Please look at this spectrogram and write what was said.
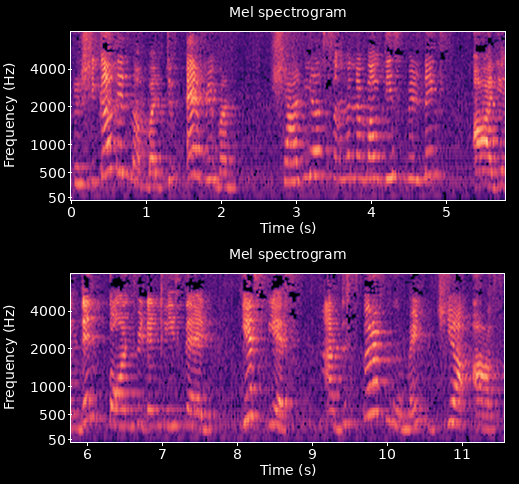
Krishika then mumbled to everyone, Shall we ask someone about these buildings? Aryan then confidently said, Yes, yes. At the spur of moment, Jia asked,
